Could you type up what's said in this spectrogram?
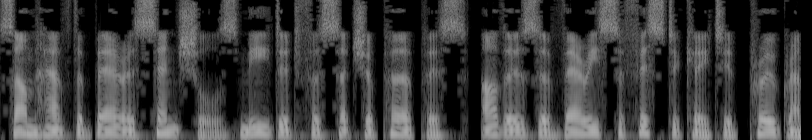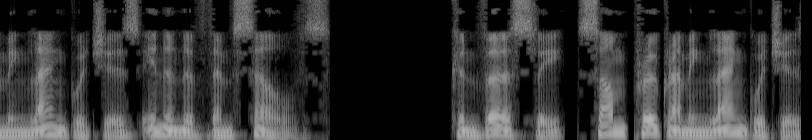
Some have the bare essentials needed for such a purpose, others are very sophisticated programming languages in and of themselves. Conversely, some programming languages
